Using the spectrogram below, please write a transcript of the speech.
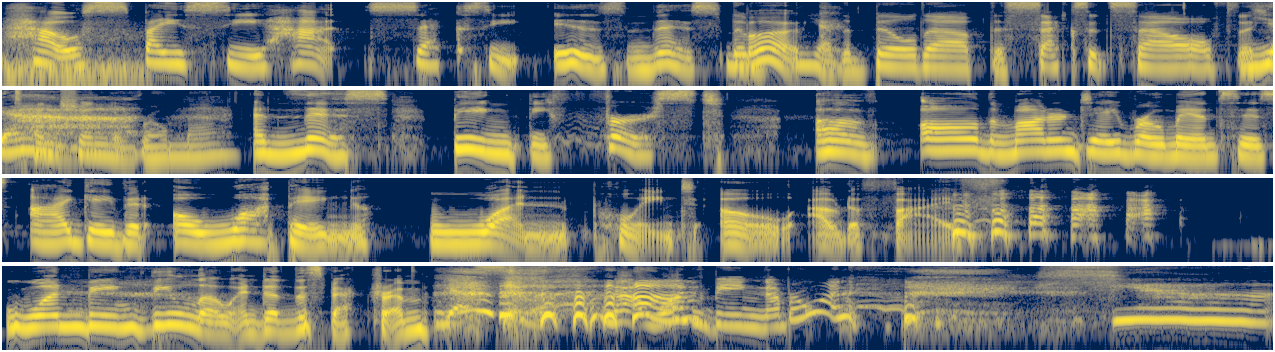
How spicy, hot, sexy is this the, book? yeah the build up the sex itself the Yeah. tension the romance And this being the first of all the modern day romances, I gave it a whopping 1.0 out of 5. One being the low end of the spectrum. that one being number one Yeah.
